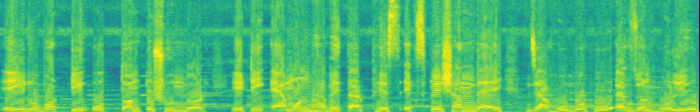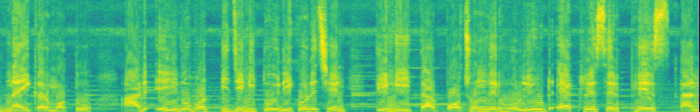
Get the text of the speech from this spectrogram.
এই রোবটটি অত্যন্ত সুন্দর। এটি এমনভাবে তার ফেস এক্সপ্রেশন দেয় যা হুবহু একজন হলিউড নায়িকার মতো। আর এই রোবটটি যিনি তৈরি করেছেন, তিনি তার পছন্দের হলিউড অ্যাক্ট্রেসের ফেস অ্যান্ড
